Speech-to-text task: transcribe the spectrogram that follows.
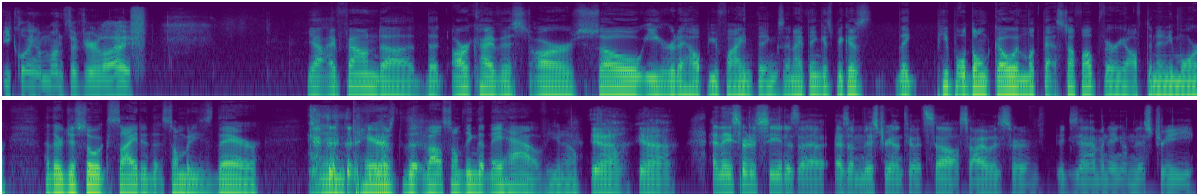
equaling a month of your life. Yeah, I found uh, that archivists are so eager to help you find things, and I think it's because like people don't go and look that stuff up very often anymore. And they're just so excited that somebody's there and cares yeah. about something that they have. You know? Yeah, yeah. And they sort of see it as a as a mystery unto itself. So I was sort of examining a mystery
